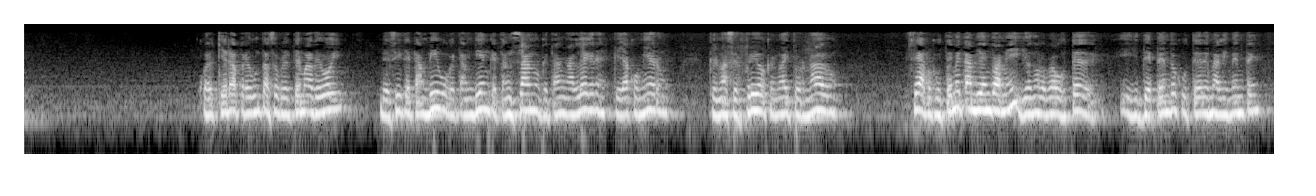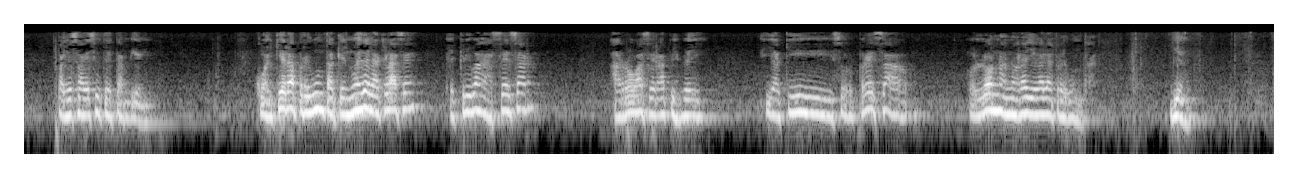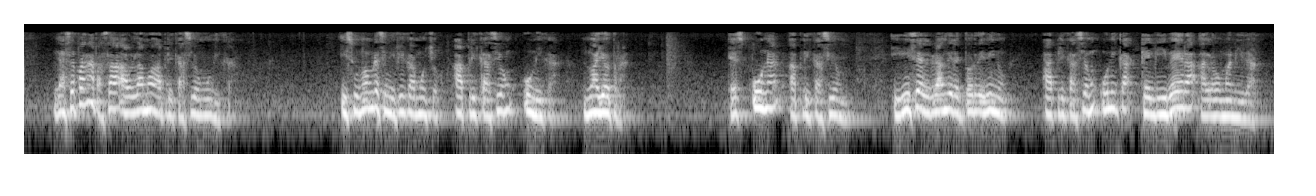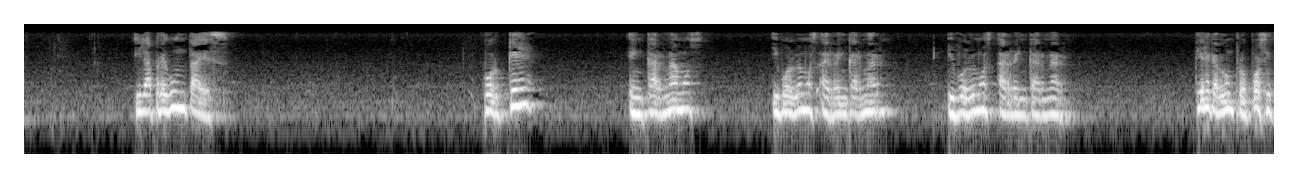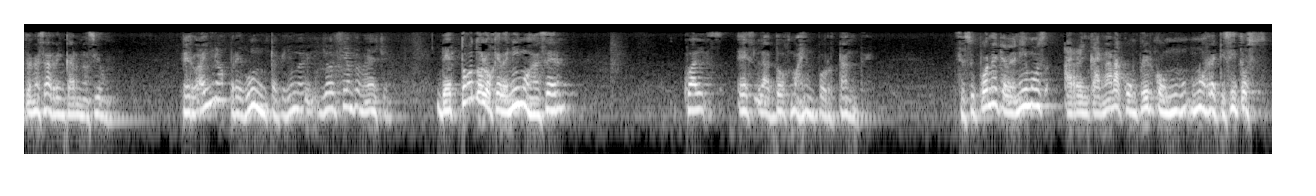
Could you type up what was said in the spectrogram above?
Cualquiera pregunta sobre el tema de hoy, decir que están vivos, que están bien, que están sanos, que están alegres, que ya comieron, que no hace frío, que no hay tornado. Sea, porque ustedes me están viendo a mí y yo no lo veo a ustedes. Y dependo que ustedes me alimenten para yo saber si ustedes están bien. Cualquiera pregunta que no es de la clase, escriban a César arroba Serapis Bay y aquí sorpresa o Lorna nos hará llegar la pregunta. Bien. La semana pasada hablamos de aplicación única. Y su nombre significa mucho, aplicación única. No hay otra. Es una aplicación. Y dice el gran director divino, aplicación única que libera a la humanidad. Y la pregunta es, ¿Por qué encarnamos y volvemos a reencarnar y volvemos a reencarnar? Tiene que haber un propósito en esa reencarnación. Pero hay una pregunta que yo, siempre me he hecho. De todo lo que venimos a hacer, ¿cuál es la dos más importante? Se supone que venimos a reencarnar a cumplir con unos requisitos.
